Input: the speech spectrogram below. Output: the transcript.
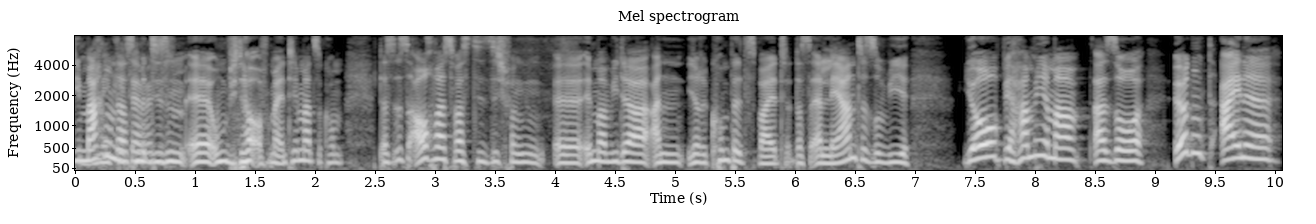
die machen das da mit diesem, äh, um wieder auf mein Thema zu kommen, das ist auch was, was die sich von äh, immer wieder an ihre Kumpels weit, das Erlernte, so wie, yo, wir haben hier mal, also irgendeine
